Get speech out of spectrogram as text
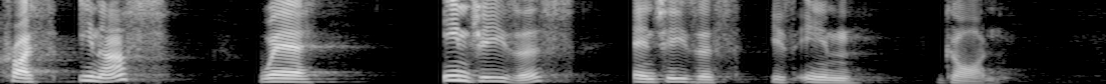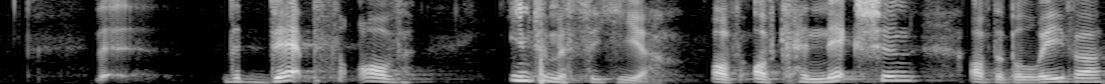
Christ in us, we're in Jesus, and Jesus is in God the depth of intimacy here, of, of connection of the believer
